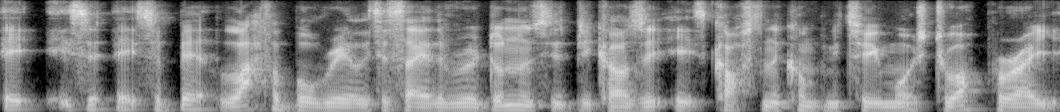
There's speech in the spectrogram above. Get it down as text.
it, it's it's a bit laughable, really, to say the redundancies because it's costing the company too much to operate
